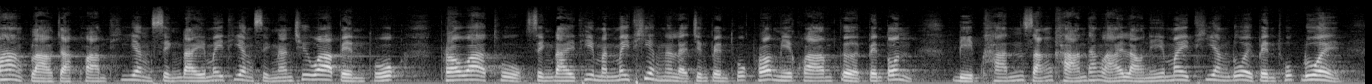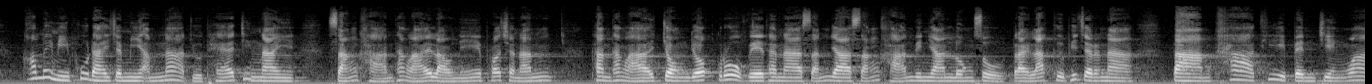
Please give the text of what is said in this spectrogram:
ว่างเปล่าจากความเที่ยงสิ่งใดไม่เที่ยงสิ่งนั้นชื่อว่าเป็นทุกข์ เพราะว่าถูกสิ่งใดที่มันไม่เที่ยงนั่นแหละ จึงเป็นทุกข์เพราะมีความเกิดเป็นต้นบีบคั้นสังขารทั้งหลายเหล่านี้ไม่เที่ยงด้วยเป็นทุกข์ด้วย ก็ไม่มีผู้ใดจะมีอำนาจอยู่แท้จริงในสังขารทั้งหลายเหล่านี้ เพราะฉะนั้นท่านทั้งหลายจงยกรูปเวทนาสัญญาสังขารวิญญาณลงสู่ไตรลักษณ์คือพิจารณาตามค่าที่เป็นจริงว่า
